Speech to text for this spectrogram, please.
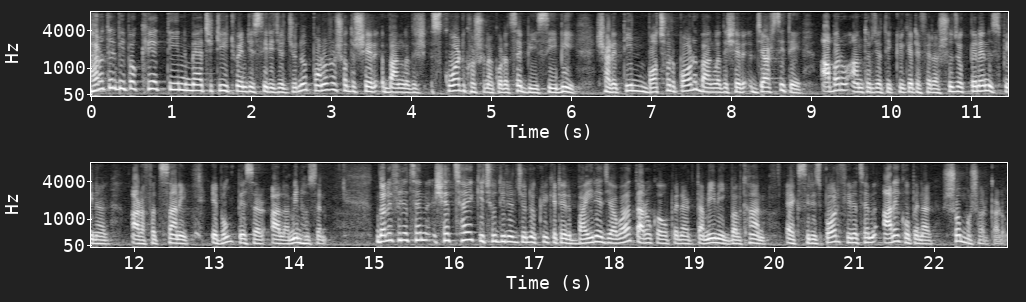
ভারতের বিপক্ষে তিন ম্যাচ টি টোয়েন্টি সিরিজের জন্য পনেরো সদস্যের বাংলাদেশ স্কোয়াড ঘোষণা করেছে বিসিবি সাড়ে তিন বছর পর বাংলাদেশের জার্সিতে আবারও আন্তর্জাতিক ক্রিকেটে ফেরার সুযোগ পেলেন স্পিনার আরাফাত সানি এবং পেসার আলামিন হোসেন। দলে ফিরেছেন স্বেচ্ছায় কিছুদিনের জন্য ক্রিকেটের বাইরে যাওয়া তারকা ওপেনার তামিম ইকবাল খান। এক সিরিজ পর ফিরেছেন আরেক ওপেনার সৌম্য সরকারও।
